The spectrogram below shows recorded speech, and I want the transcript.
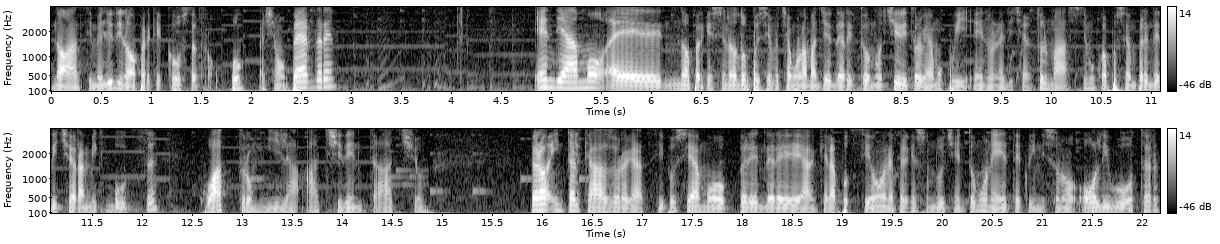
No, anzi meglio di no perché costa troppo. Lasciamo perdere. E andiamo, eh, no perché sennò dopo se facciamo la magia del ritorno ci ritroviamo qui e non è di certo il massimo. Qua possiamo prendere i ceramic boots, 4000, accidentaccio. Però in tal caso ragazzi possiamo prendere anche la pozione perché sono 200 monete, quindi sono holy water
